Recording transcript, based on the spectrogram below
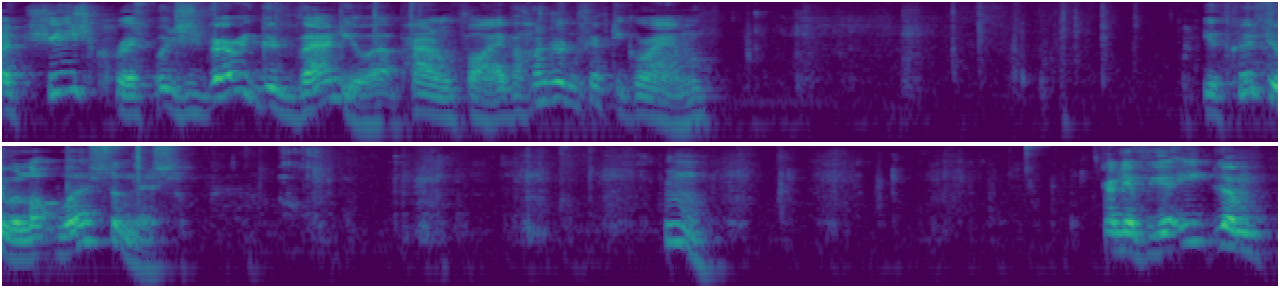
a cheese crisp, which is very good value at pound five, 150 gram. You could do a lot worse than this. Hmm. And if you eat them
